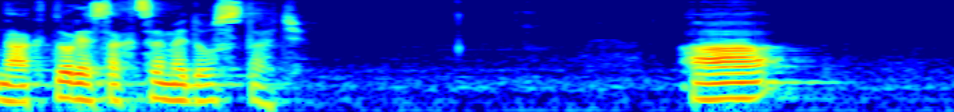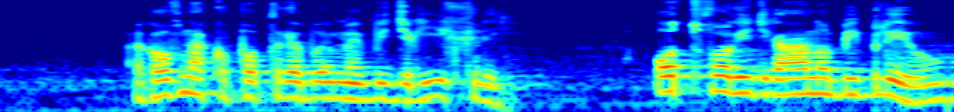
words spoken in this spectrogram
na ktoré sa chceme dostať. A rovnako potrebujeme byť rýchli. Otvoriť ráno Bibliu,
